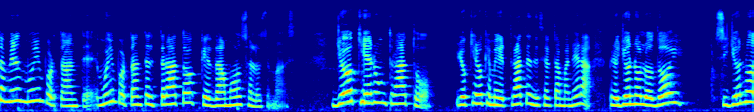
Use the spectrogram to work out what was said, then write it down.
también es muy importante, muy importante el trato que damos a los demás. Yo quiero un trato, yo quiero que me traten de cierta manera, pero yo no lo doy. Si yo no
